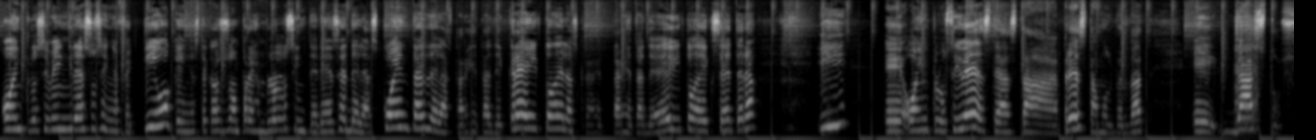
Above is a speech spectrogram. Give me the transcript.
o inclusive ingresos en efectivo, que en este caso son por ejemplo los intereses de las cuentas, de las tarjetas de crédito, de las tarjetas de débito, etcétera, y eh, o inclusive este hasta préstamos, ¿verdad? Eh, gastos,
